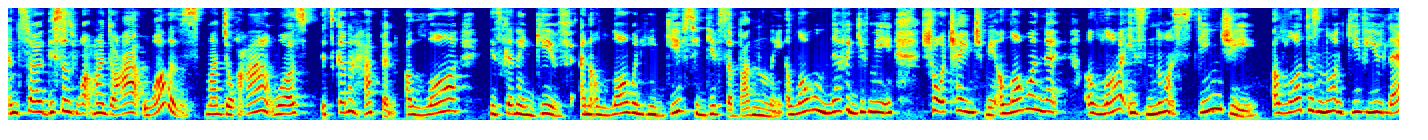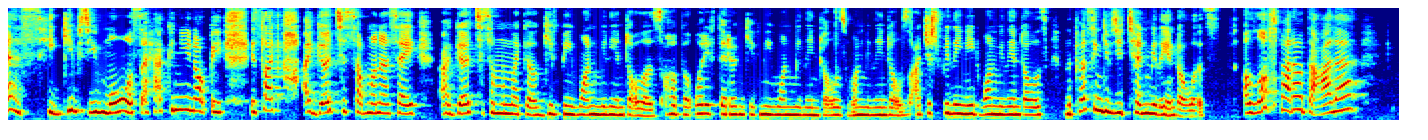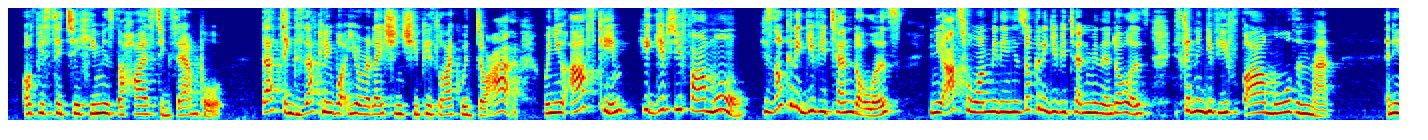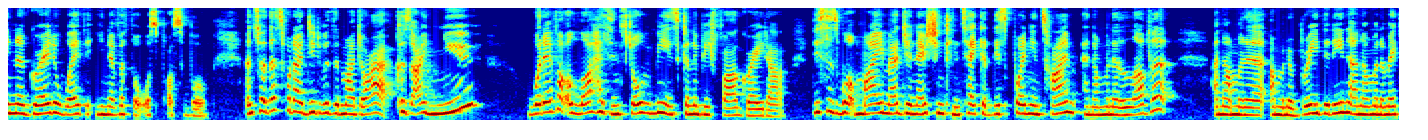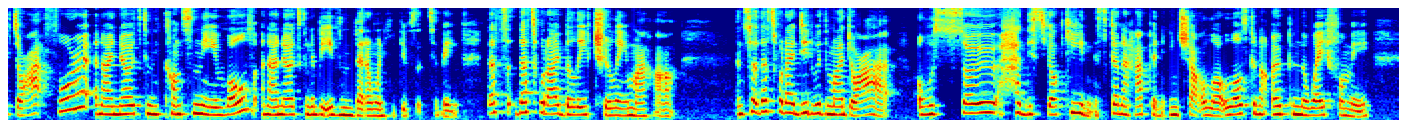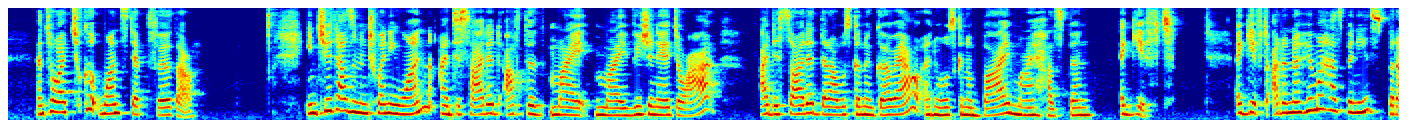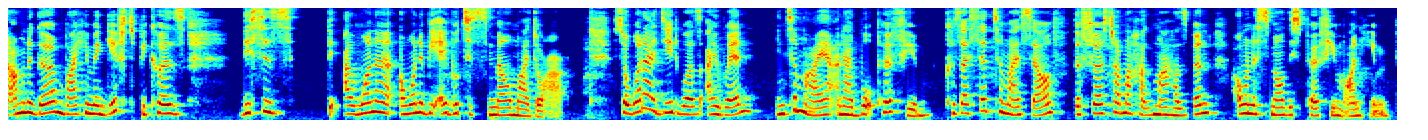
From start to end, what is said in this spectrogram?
And so this is what my dua was. My dua was, it's going to happen. Allah is going to give. And Allah, when He gives, He gives abundantly. Allah will never give me, shortchange me. Allah, will ne- Allah is not stingy. Allah does not give you less. He gives you more. So how can you not be? It's like I go to someone, I say, I go to someone like, oh, give me $1 million. Oh, but what if they don't give me $1 million, $1 million? I just really need $1 million. And the person gives you $10 million. Allah subhanahu wa ta'ala obviously to him is the highest example. That's exactly what your relationship is like with dua. When you ask him, he gives you far more. He's not going to give you $10. When you ask for 1 million, he's not going to give you $10 million. He's going to give you far more than that and in a greater way that you never thought was possible. And so that's what I did with my dua because I knew whatever Allah has installed with me is going to be far greater. This is what my imagination can take at this point in time, and I'm going to love it and I'm gonna I'm gonna breathe it in and I'm gonna make dua for it and I know it's gonna constantly evolve and I know it's gonna be even better when he gives it to me. That's that's what I believe truly in my heart. And so that's what I did with my dua. I was so had this yaqeen, it's gonna happen, inshallah. Allah's gonna open the way for me. And so I took it one step further. In 2021, I decided after my my visionaire dua, I decided that I was gonna go out and I was gonna buy my husband a gift a gift. I don't know who my husband is, but I'm going to go and buy him a gift because this is the, I want to I want to be able to smell my dua. So what I did was I went into Myer and I bought perfume because I said to myself, the first time I hug my husband, I want to smell this perfume on him.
